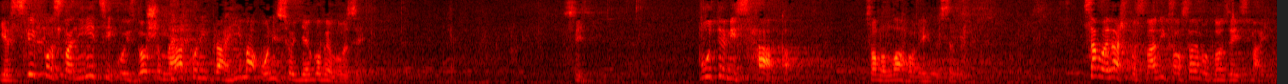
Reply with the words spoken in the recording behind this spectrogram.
Jer svi poslanici koji su došli nakon Ibrahima, oni su od njegove loze. Svi. Putem Ishaqa, sallallahu alaihi wa sallam. Samo je naš poslanik, sallallahu alaihi wa sallam, od loze Ismaila.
